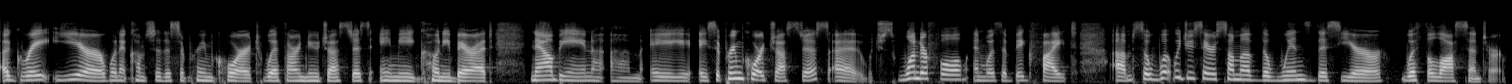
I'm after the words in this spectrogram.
a great year when it comes to the Supreme Court with our new Justice Amy Coney Barrett now being um, a, a Supreme Court justice, uh, which is wonderful and was a big fight. Um, so, what would you say are some of the wins this year with the Law Center?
